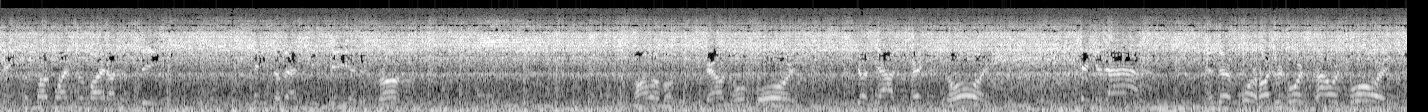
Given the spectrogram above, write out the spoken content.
case of Budweiser Light on the seat, case of STD in the trunk. All of them, down home boys, just out to make a noise. Kicking ass in their 400 horsepower toys.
